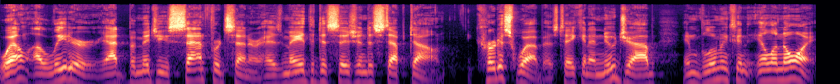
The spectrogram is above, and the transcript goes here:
Well, a leader at Bemidji's Sanford Center has made the decision to step down. Curtis Webb has taken a new job in Bloomington, Illinois,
